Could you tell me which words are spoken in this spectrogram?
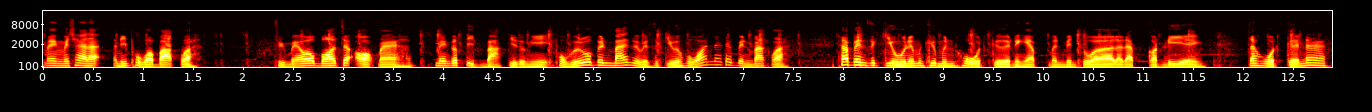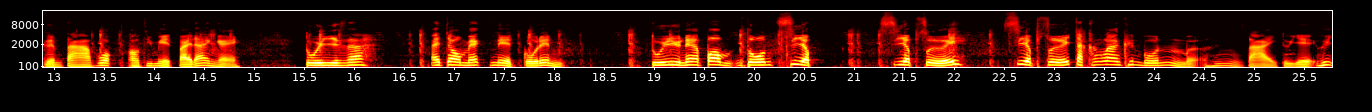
แม่งไม่ใช่ละ อันนี้ผมว่าบั๊กว่ะ ถึงแม้ว่าบอสจะออกมาครับ แม่งก็ติดบั๊กอยู่ตรงนี้ ผมไม่รู้ว่าเป็นบั๊กหรือเป็นสกิล ผมว่าน่าจะเป็นบั๊กว่ะ ถ้าเป็นสกิลเนี่ยมันคือมันโหดเกินนะครับ มันเป็นตัวระดับก็อดลี่เอง จะโหดเกินหน้าเกินตาพวกอัลติเมทไปได้ไง ตุยซะ ไอ้เจ้าแมกเนตโกลเด้น ตุยอยู่แน่ป้อม โดนเสียบ เสียบเสย เสียบเสยจากข้างล่างขึ้นบนตายตุยเย่เฮ้ย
